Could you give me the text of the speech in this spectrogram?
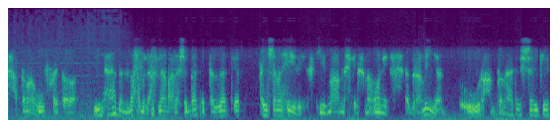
حتى ما أقول سيطره لهذا النوع من الأفلام على شباك التذاكر الجماهيري. أكيد ما عم نحكي نحن هون دراميا ورح تضل هذه الشركات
